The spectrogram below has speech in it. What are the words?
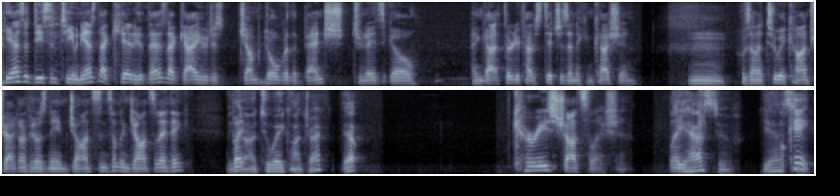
he has a decent team, and he has that kid. Who, that has that guy who just jumped over the bench two days ago and got 35 stitches and a concussion. Hmm. Who's on a two way contract? I don't know if you know his name. Johnson, something Johnson, I think. He's But on a two way contract. Yep. Curry's shot selection, like He has to. He has okay. to.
